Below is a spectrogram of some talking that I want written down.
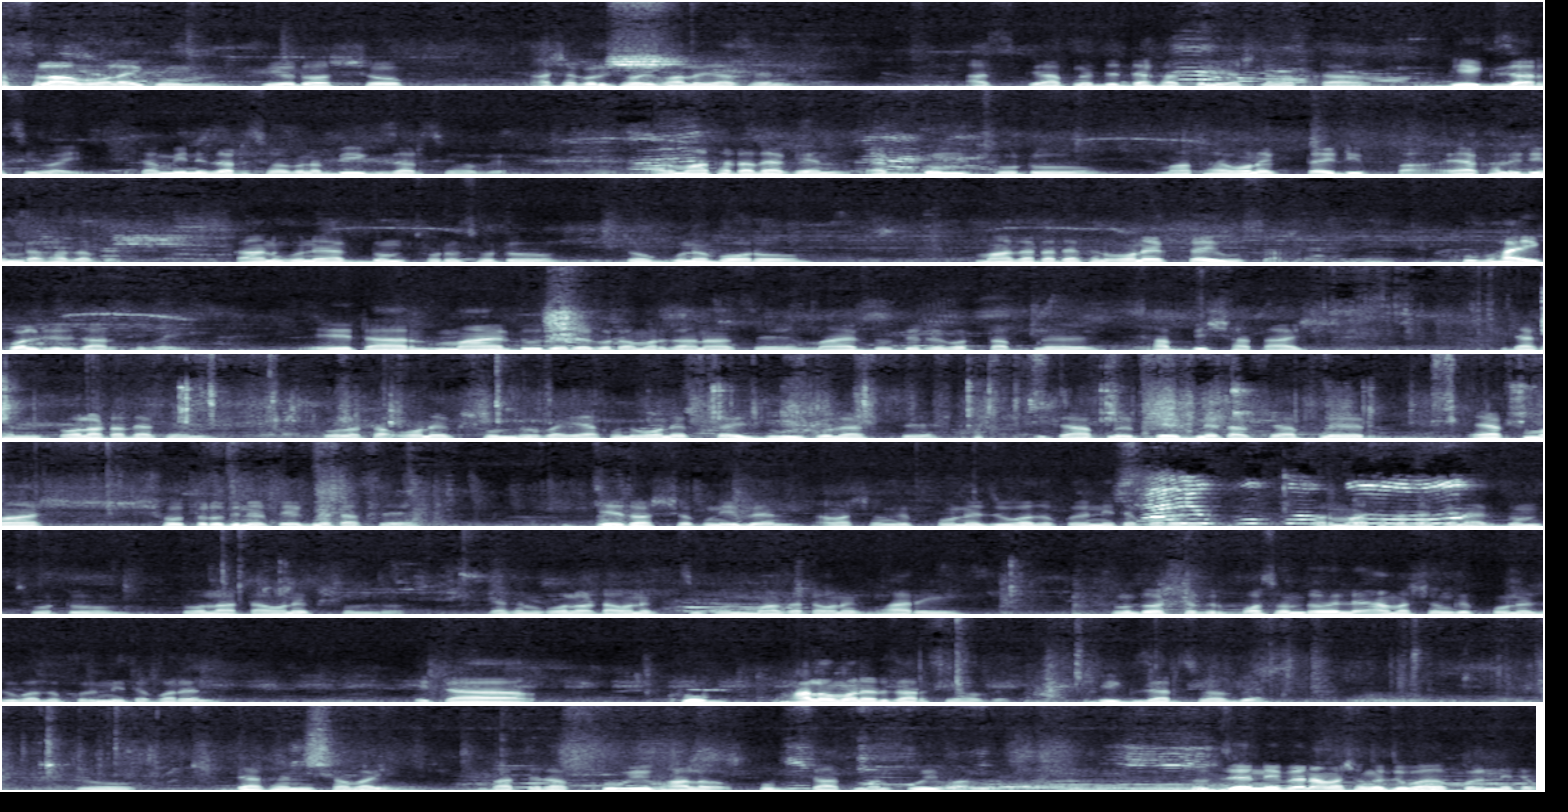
আসসালামু আলাইকুম, প্রিয় দর্শক, আশা করি সবাই ভালোই আছেন। আজকে আপনাদের দেখাতে নিয়ে আসলাম একটা বিগ জার্সি ভাই। এটা মিনি জার্সি হবে না বিগ জার্সি হবে। আর মাথাটা দেখেন, একদম ছোট, মাথায় অনেকটাই ডিপ্পা এক হালি ডিম রাখা যাবে। কানগুনে একদম ছোট ছোট চোখগুনে বড়। মাজাটা দেখেন অনেকটাই উঁচা। খুব হাই কোয়ালিটির জার্সি ভাই। এটার মায়ের দুধের রেকর্ড আমার জানা আছে। মায়ের দুধের রেকর্ডটা আপনার ছাব্বিশ সাতাশ দেখেন, তলাটা দেখেন। তলাটা অনেক সুন্দর ভাই, এখন অনেকটাই ঝুল চলে আসছে। এটা আপনার প্রেগনেন্ট আছে, আপনার এক মাস সতেরো দিনের প্রেগনেন্ট আছে। যে দর্শক নেবেন, আমার সঙ্গে ফোনে যোগাযোগ করে নিতে পারেন। আর মাথাটা দেখেন একদম ছোট, তলাটা অনেক সুন্দর। দেখেন, গলাটা অনেক চিকন, মাজাটা অনেক ভারী। কোনো দর্শকের পছন্দ হলে আমার সঙ্গে ফোনে যোগাযোগ করে নিতে পারেন। এটা খুব ভালো মানের জার্সি হবে বিগ জার্সি হবে। তো দেখেন সবাই, বাচ্চারা খুবই ভালো, খুব জাতমান, খুবই ভালো। তো যে নেবেন আমার সঙ্গে যোগাযোগ করে নিতে পারেন।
